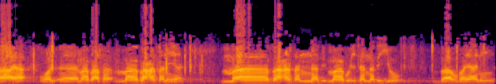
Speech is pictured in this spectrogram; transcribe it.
آية آه، ما بعث ما بعثني ما بعث النبي ما بعث النبي. باب بياني.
